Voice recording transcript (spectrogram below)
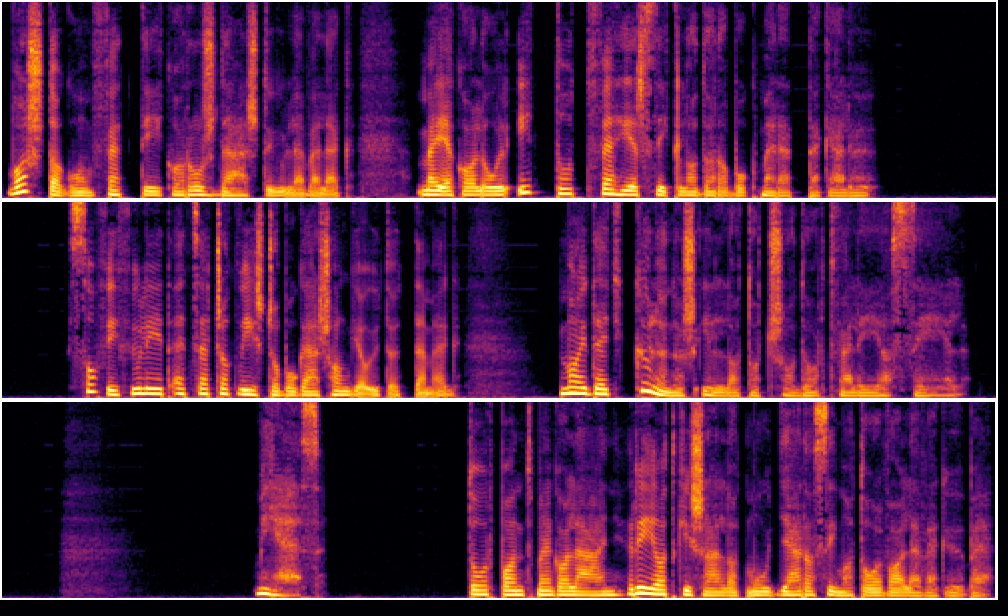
vastagon fették a rozsdás tűlevelek, melyek alól itt-ott fehér szikladarabok meredtek elő. Sophie fülét egyszer csak vízcsobogás hangja ütötte meg, majd egy különös illatot sodort felé a szél. Mi ez? Torpant meg a lány, riadt kisállat módjára szimatolva a levegőbe.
